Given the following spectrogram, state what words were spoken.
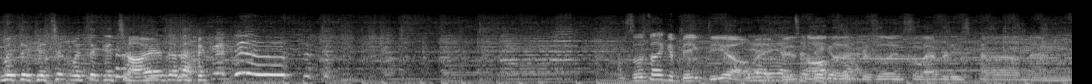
with the guitar, with the guitar in the back. so it's like a big deal. Yeah, like, yeah, there's it's a all big the event. Brazilian celebrities come, and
